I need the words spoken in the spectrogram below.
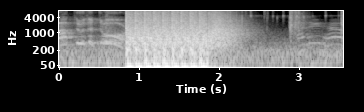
Got through the door! I need help!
